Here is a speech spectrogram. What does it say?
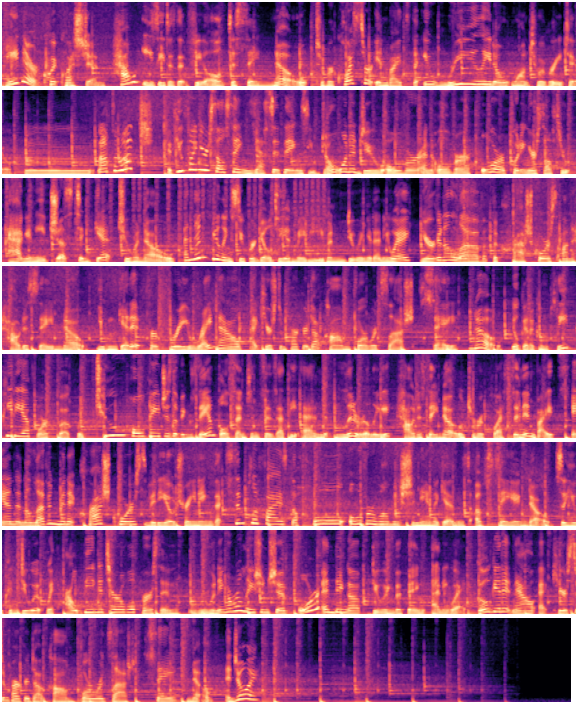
Hey there, quick question. How easy does it feel to say no to requests or invites that you really don't want to agree to? Mm, not so much? If you find yourself saying yes to things you don't want to do over and over, or putting yourself through agony just to get to a no, and then feeling super guilty and maybe even doing it anyway, you're going to love the crash course on how to say no. You can get it for free right now at kirstenparker.com forward slash say no. You'll get a complete PDF workbook with two whole pages of example sentences at the end, literally, how to say no to requests and invites, and an 11 minute crash course video training that simplifies the whole overwhelming shenanigans of saying no so you can do it without being a terrible person, ruining a relationship, or ending up doing the thing anyway. Go get it now at kirstenparker.com forward slash say no. Enjoy!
